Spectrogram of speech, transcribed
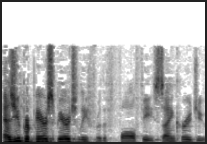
As you prepare spiritually for the fall feasts, I encourage you,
